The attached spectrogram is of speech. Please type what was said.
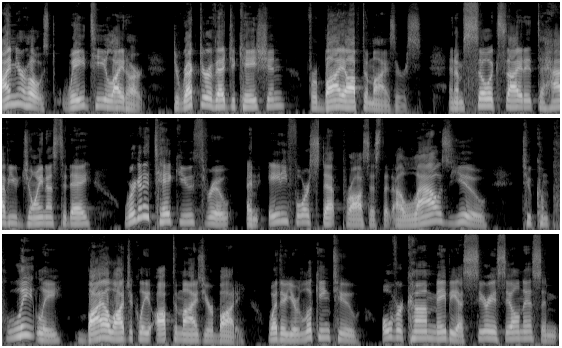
I'm your host, Wade T. Lightheart, Director of Education for Bioptimizers. And I'm so excited to have you join us today. We're going to take you through an 84 step process that allows you to completely biologically optimize your body. Whether you're looking to overcome maybe a serious illness and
